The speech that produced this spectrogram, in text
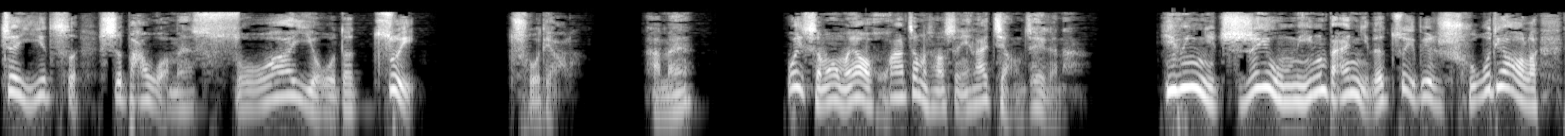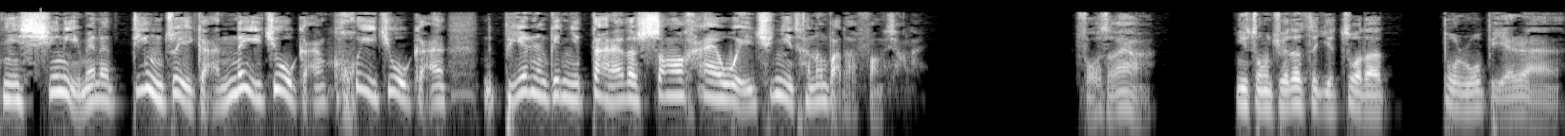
这一次是把我们所有的罪除掉了。阿门。为什么我们要花这么长时间来讲这个呢？因为你只有明白你的罪被除掉了，你心里面的定罪感、内疚感、愧疚感，别人给你带来的伤害、委屈，你才能把它放下来。否则呀，你总觉得自己做的。不如别人，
